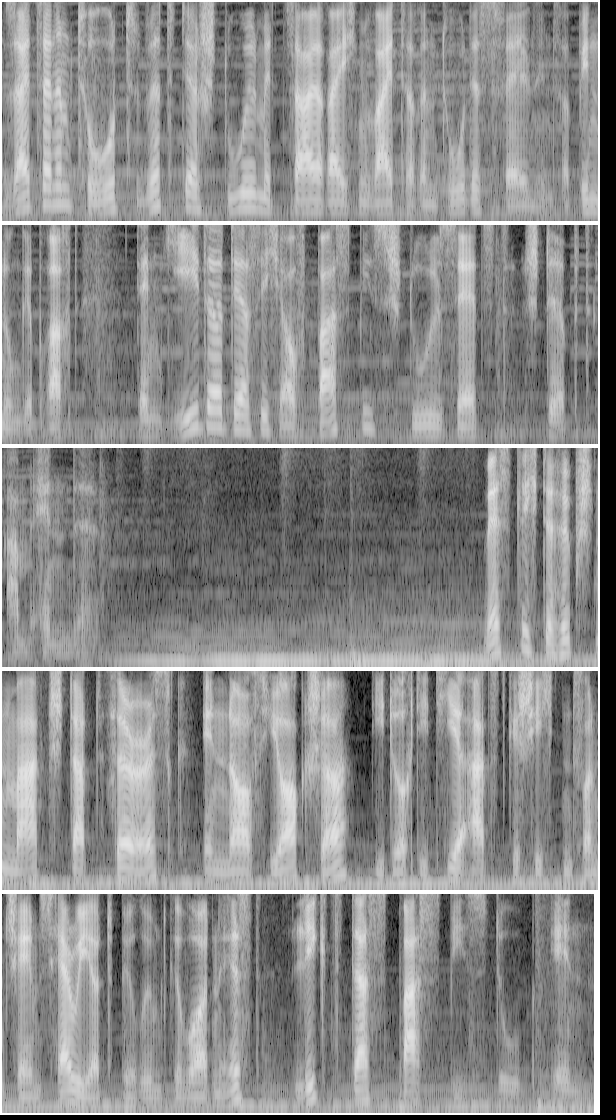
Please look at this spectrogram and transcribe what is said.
Seit seinem Tod wird der Stuhl mit zahlreichen weiteren Todesfällen in Verbindung gebracht, denn jeder, der sich auf Busbys Stuhl setzt, stirbt am Ende. Westlich der hübschen Marktstadt Thirsk in North Yorkshire, die durch die Tierarztgeschichten von James Harriot berühmt geworden ist, liegt das Busby Stoop Inn.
